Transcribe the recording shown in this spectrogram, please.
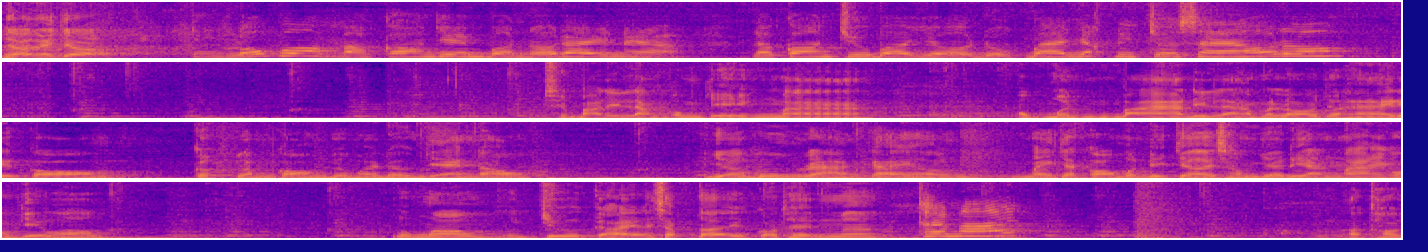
Nhớ nghe chưa? Từ lúc á, mà con với em Bình ở đây nè Là con chưa bao giờ được ba dắt đi chơi xa hết đó thì ba đi làm công chuyện mà một mình ba đi làm phải lo cho hai đứa con. Cực lắm con chứ không phải đơn giản đâu giờ buông ra một cái mấy cha con mình đi chơi xong giờ đi ăn mài con chịu không? Đúng không? Rồi chưa kể là sắp tới có thêm Thế mai ờ thôi.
